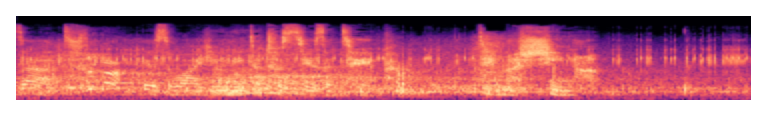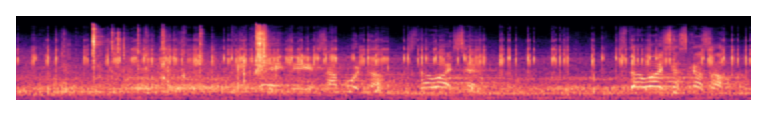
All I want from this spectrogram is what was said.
That is why you needed to see the tape. The machina. За! Сдавайся! Сдавайся, сказал!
